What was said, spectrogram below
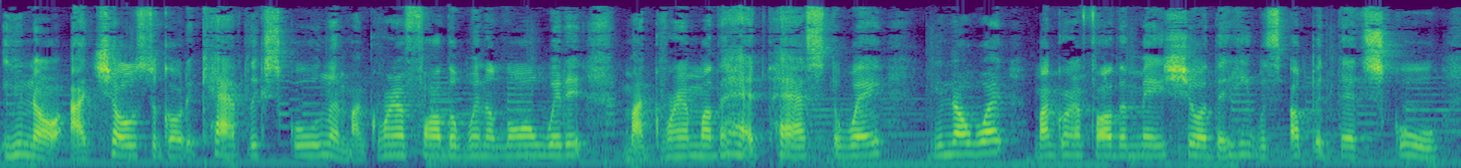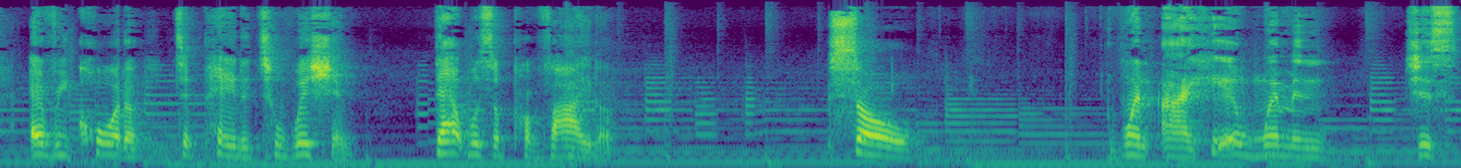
you know, I chose to go to Catholic school and my grandfather went along with it. My grandmother had passed away. You know what? My grandfather made sure that he was up at that school every quarter to pay the tuition. That was a provider. So when I hear women just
